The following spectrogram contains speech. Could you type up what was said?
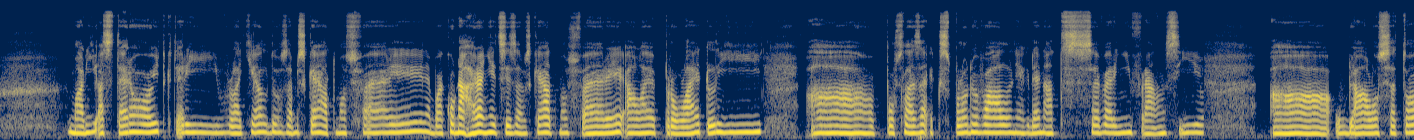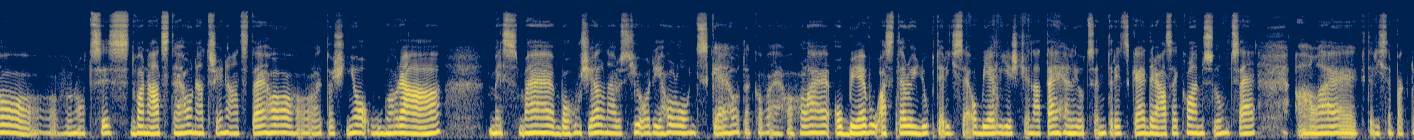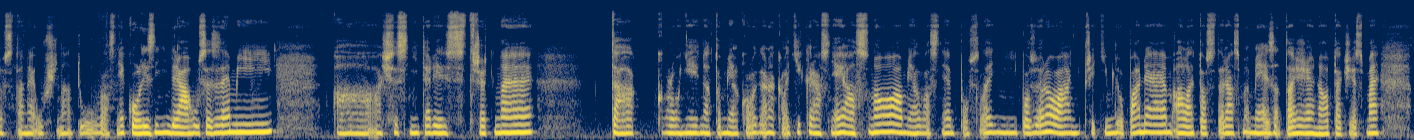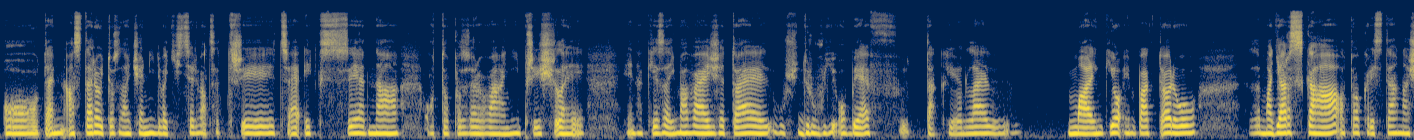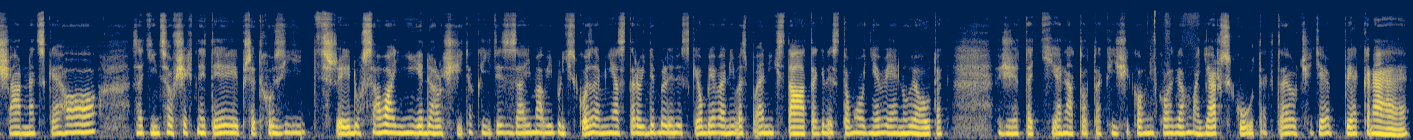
Malý asteroid, který vletěl do zemské atmosféry, nebo jako na hranici zemské atmosféry, ale prolétlý a posléze explodoval někde nad severní Francií. A událo se to v noci z 12. na 13. letošního února. My jsme bohužel na rozdíl od jeho loňského takovéhohle objevu asteroidu, který se objeví ještě na té heliocentrické dráze kolem Slunce, ale který se pak dostane už na tu vlastně kolizní dráhu se Zemí a až se s ní tedy střetne, tak loni na to měl kolega na kleti krásně jasno a měl vlastně poslední pozorování před tím dopadem, ale to teda jsme měli zataženo, takže jsme o ten asteroid označený 2023 CX1 o to pozorování přišli. Jinak je zajímavé, že to je už druhý objev takovéhle malinkého impaktoru z Maďarska, od toho Kristiana Šárneckého, zatímco všechny ty předchozí tři dosavadní je další, takový ty zajímavý blízkozemní asteroidy byly vždycky objeveny ve Spojených státech, kde se tomu hodně věnujou, takže teď je na to taky šikovný kolega v Maďarsku, tak to je určitě pěkné.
